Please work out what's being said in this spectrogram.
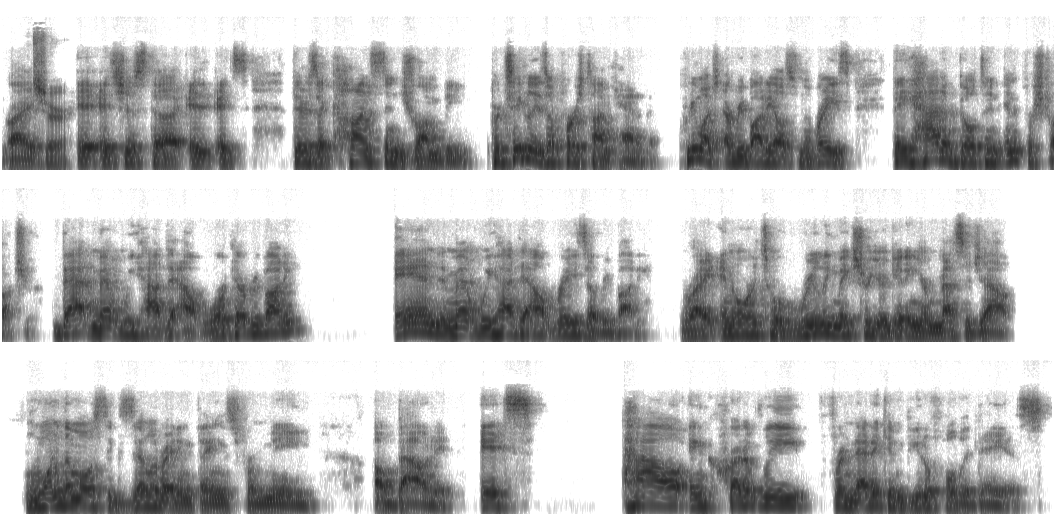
right? Sure. It, it's just uh, it, it's there's a constant drumbeat, particularly as a first time candidate. Pretty much everybody else in the race, they had a built in infrastructure. That meant we had to outwork everybody, and it meant we had to outraise everybody, right? In order to really make sure you're getting your message out. One of the most exhilarating things for me about it, it's how incredibly frenetic and beautiful the day is.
